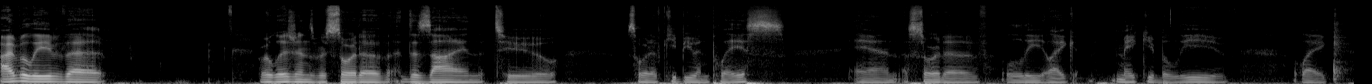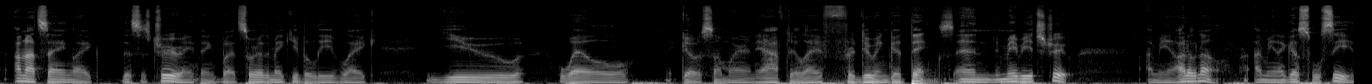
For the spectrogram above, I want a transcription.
I believe that religions were sort of designed to sort of keep you in place and a sort of le- like make you believe like I'm not saying like this is true or anything but sort of to make you believe like you will go somewhere in the afterlife for doing good things and maybe it's true I mean I don't know I mean I guess we'll see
